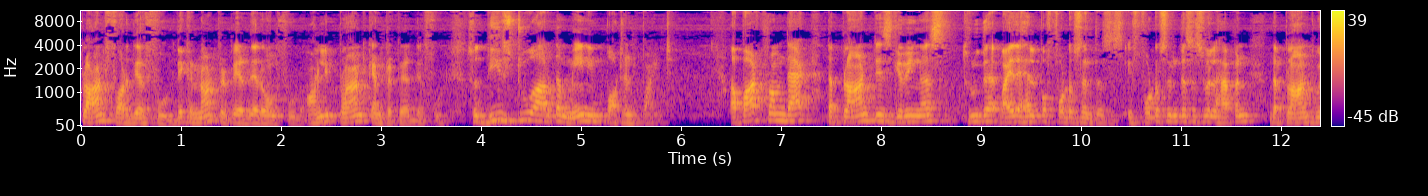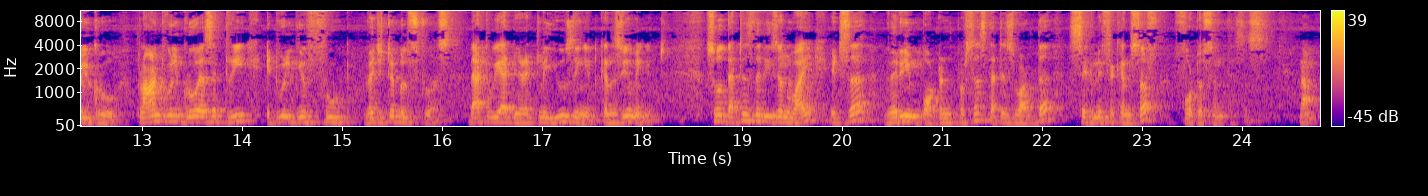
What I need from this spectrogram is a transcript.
plant for their food. They cannot prepare their own food. Only plant can prepare their food. So these two are the main important point apart from that the plant is giving us through the by the help of photosynthesis. If photosynthesis will happen the plant will grow. Plant will grow as a tree it will give fruit vegetables to us. That we are directly using it consuming it. So that is the reason why it's a very important process. That is what the significance of photosynthesis. Now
